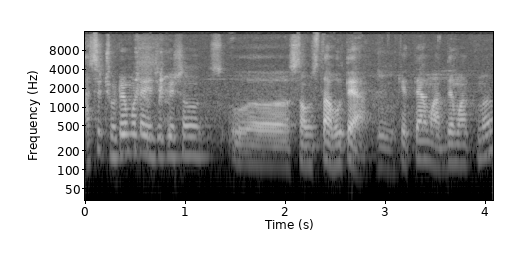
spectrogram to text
असे छोटे मोठे एज्युकेशन संस्था होत्या की त्या माध्यमातून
